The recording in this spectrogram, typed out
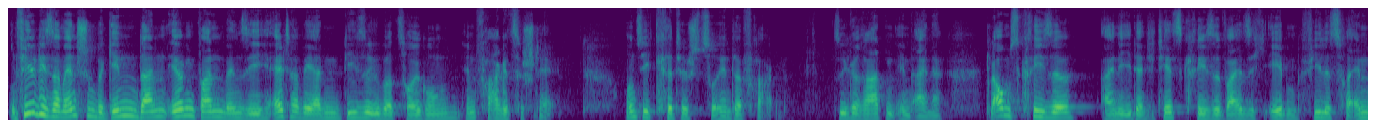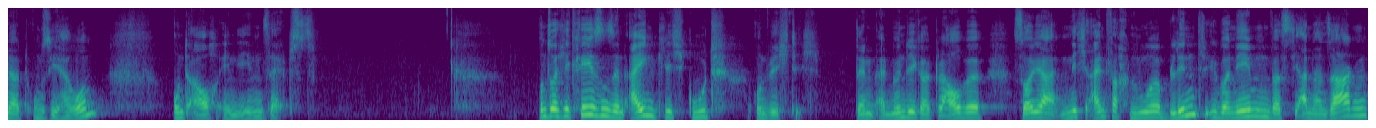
Und viele dieser Menschen beginnen dann irgendwann, wenn sie älter werden, diese Überzeugungen in Frage zu stellen und sie kritisch zu hinterfragen. Sie geraten in eine Glaubenskrise, eine Identitätskrise, weil sich eben vieles verändert um sie herum und auch in ihnen selbst. Und solche Krisen sind eigentlich gut und wichtig. Denn ein mündiger Glaube soll ja nicht einfach nur blind übernehmen, was die anderen sagen,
